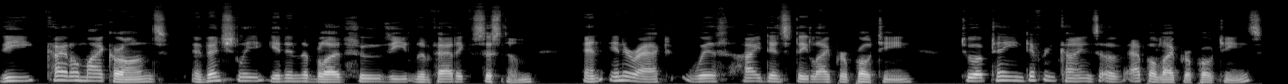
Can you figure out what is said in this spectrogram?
The chylomicrons eventually get in the blood through the lymphatic system and interact with high density lipoprotein to obtain different kinds of apolipoproteins,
